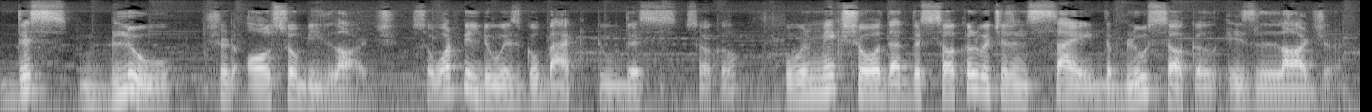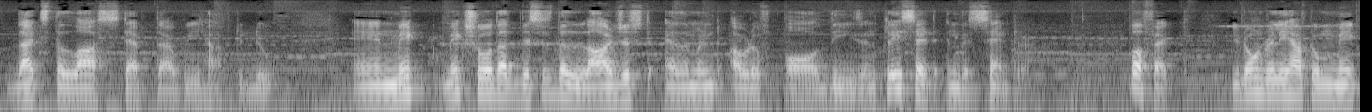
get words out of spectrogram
this blue should also be large. So what we'll do is go back to this circle. We will make sure that the circle which is inside the blue circle is larger. That's the last step that we have to do. And make make sure that this is the largest element out of all these and place it in the center. Perfect. You don't really have to make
